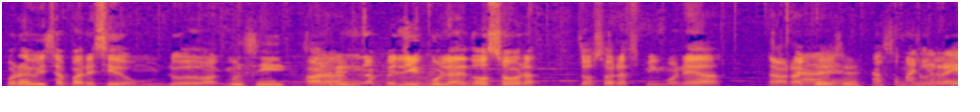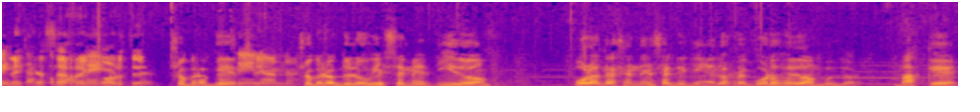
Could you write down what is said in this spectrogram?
por ahí hubiese aparecido un Ludo sí, Ahora, en una película de dos horas, dos horas mi moneda, la verdad No, que sí. no suma ni resta. que hacer recorte. yo creo que Sí, Sí. no, no. yo creo que lo hubiese metido por la trascendencia que tiene los recuerdos de Dumbledore, más que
